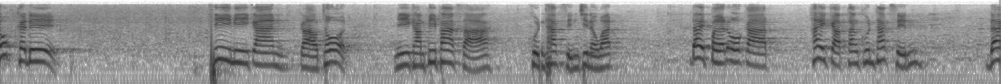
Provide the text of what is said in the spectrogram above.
ทุกคดี ที่มีการกล่าวโทษ มีคำพิพากษาคุณทักษิณชินวัตร ได้เปิดโอกาสให้กับทางคุณทักษิณได้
